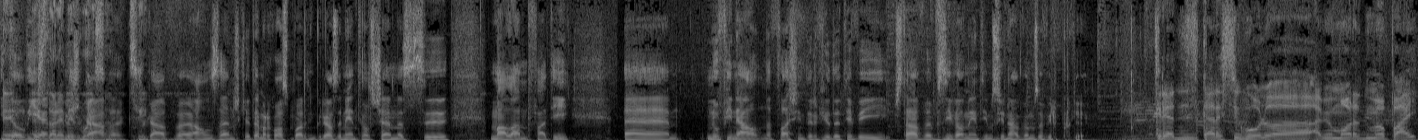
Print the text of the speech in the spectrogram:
italiano história é que, jogava, essa, que jogava há uns anos, que até marcou ao Sporting, curiosamente. Ele chama-se Malam Fati. Ah, no final, na flash interview da TVI, estava visivelmente emocionado. Vamos ouvir porquê. Queria dedicar esse golo à, à memória do meu pai,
